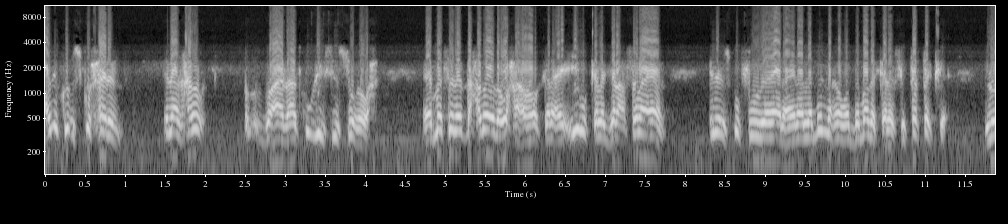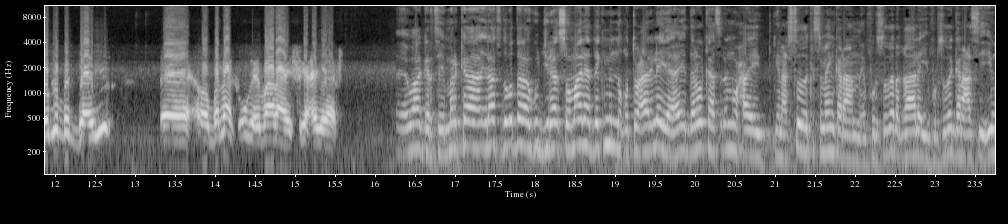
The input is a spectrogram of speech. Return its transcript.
adinkoo isku xiran inaad hal go'aan aada ku geysiin suuqa wax. Masalan dhexdooda waxa oo kale ay iyagu kala ganacsanayaan inay isku fuudeeyaan ayna la mid naqan waddamada kale si tartanka looga badbaadiyo oo banaanka uga imaanaya isaga celiyaan waa gartay. Marka ilaa toddoba dalal ku jira soomaaliya hadday ka mid noqoto waxaa la leeyahay dalalkaas dhan waxay ganacsatooda ka sameyn karaan fursado dhaqaale iyo fursado ganacsi in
